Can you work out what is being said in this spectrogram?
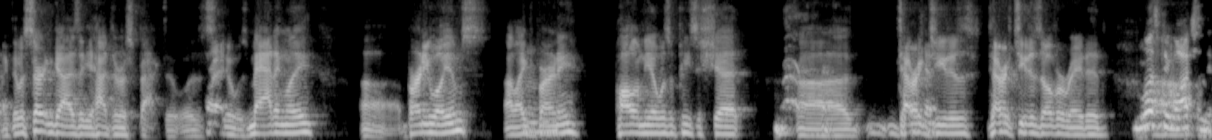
Like there were certain guys that you had to respect. It was right. it was Mattingly, uh, Bernie Williams. I liked mm-hmm. Bernie. Paul O'Neill was a piece of shit. Uh, Derek okay. Jeter's Derek Jeter's overrated. You must be uh, watching the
